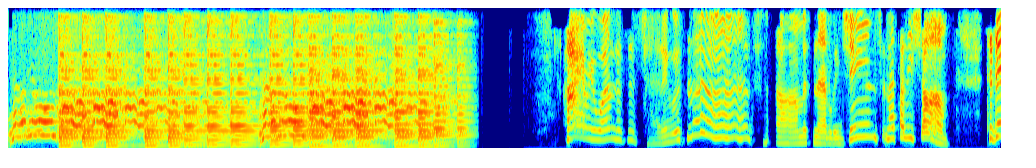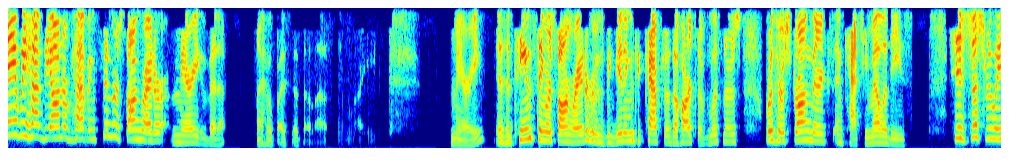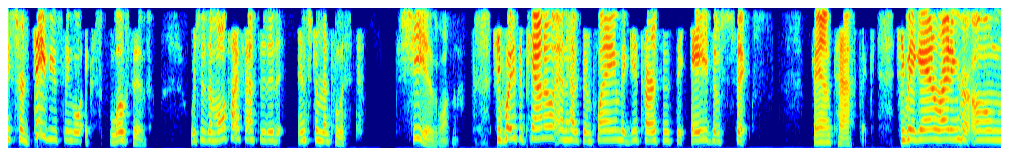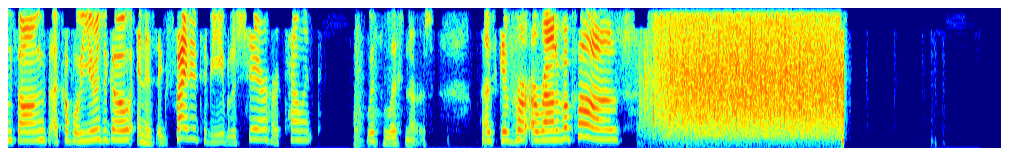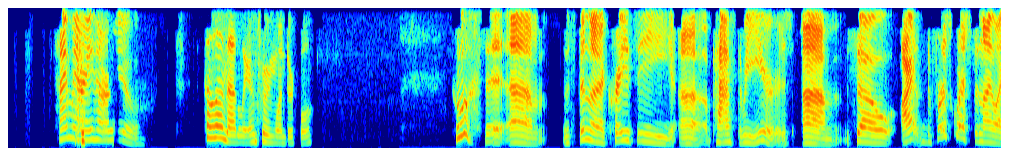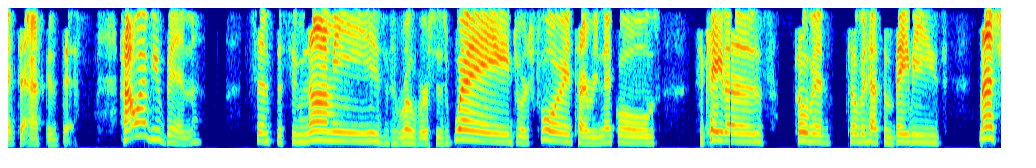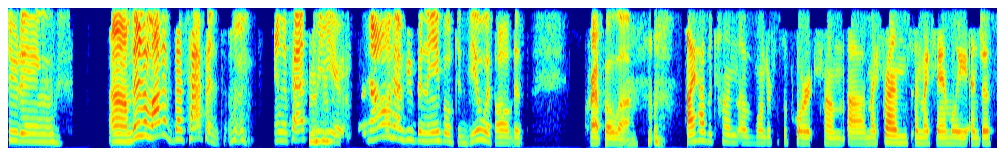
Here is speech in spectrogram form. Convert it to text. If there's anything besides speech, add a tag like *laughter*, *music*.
Hi everyone, this is Chatting with Nat. Uh, Miss Natalie Jeans, Natalie Sham. Today we have the honor of having singer-songwriter Mary Veda. I hope I said that last name right. Mary is a teen singer-songwriter who is beginning to capture the hearts of listeners with her strong lyrics and catchy melodies. She has just released her debut single, Explosive, which is a multifaceted instrumentalist. She is one. She plays the piano and has been playing the guitar since the age of six. Fantastic. She began writing her own songs a couple of years ago and is excited to be able to share her talent with listeners. Let's give her a round of applause. Hi, Mary. How are you? Hello, Natalie. I'm doing wonderful. Whew, the, um, it's been a crazy uh, past three years. Um, so I, the first question I like to ask is this: How have you been since the tsunamis, Roe versus Wade, George Floyd, Tyre Nichols, cicadas, COVID? COVID had some babies, mass shootings. Um, there's a lot of that's happened *laughs* in the past 3 Mhm. years. How have you been able to deal with all this crapola? I have a ton of wonderful support from uh, my friends and my family, and just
